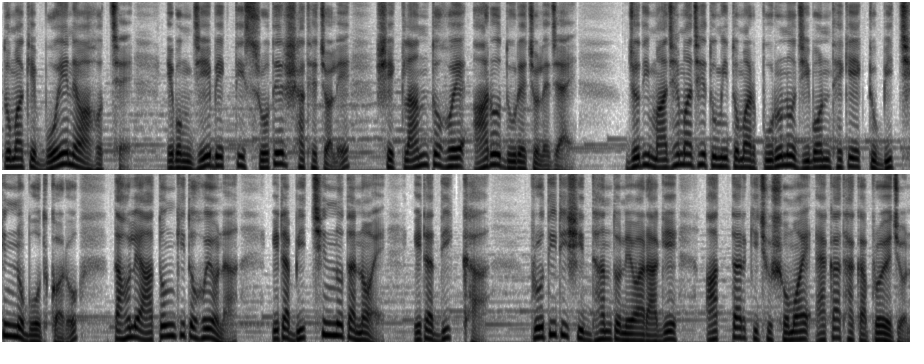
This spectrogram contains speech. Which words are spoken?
তোমাকে বয়ে নেওয়া হচ্ছে এবং যে ব্যক্তি স্রোতের সাথে চলে, সে ক্লান্ত হয়ে আরও দূরে চলে যায়। যদি মাঝে মাঝে তুমি তোমার পুরনো জীবন থেকে একটু বিচ্ছিন্ন বোধ করো, তাহলে আতঙ্কিত হয়েও না। এটা বিচ্ছিন্নতা নয়, এটা দীক্ষা। প্রতিটি সিদ্ধান্ত নেওয়ার আগে আত্মার কিছু সময় একা থাকা প্রয়োজন,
